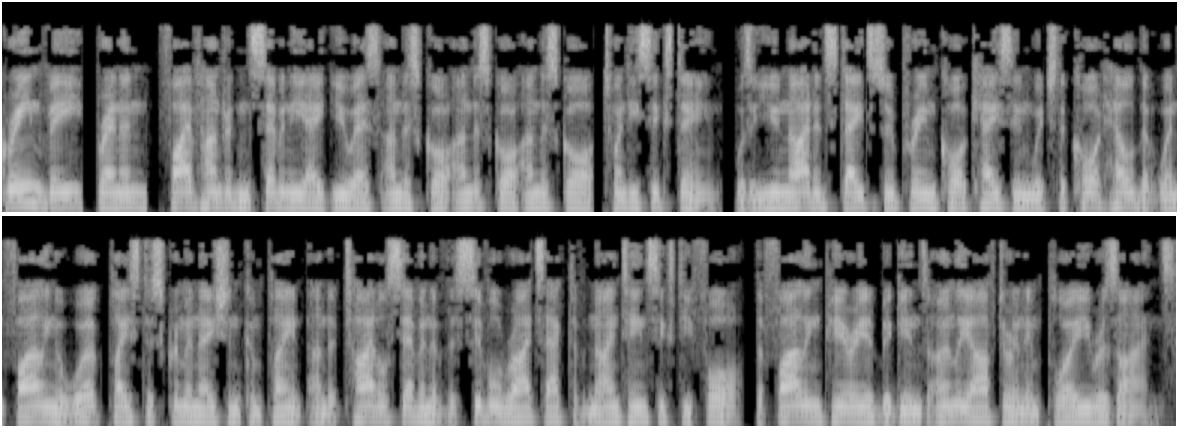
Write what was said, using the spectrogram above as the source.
Green v. Brennan, 578 U.S. underscore underscore underscore 2016, was a United States Supreme Court case in which the court held that when filing a workplace discrimination complaint under Title VII of the Civil Rights Act of 1964, the filing period begins only after an employee resigns.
